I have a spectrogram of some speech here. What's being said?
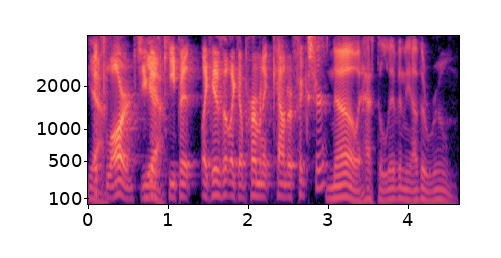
Yeah. It's large. You Yeah. guys keep it like? Is it like a permanent counter fixture? no, it has to live in the other room.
